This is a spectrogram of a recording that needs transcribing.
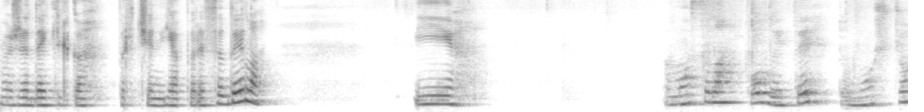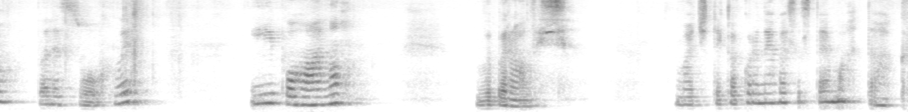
Вже декілька причин я пересадила і мусила полити, тому що пересохли і погано вибирались. Бачите, яка коренева система? Так.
